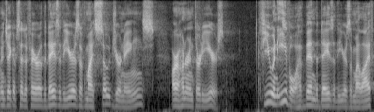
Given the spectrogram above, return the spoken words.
And Jacob said to Pharaoh, The days of the years of my sojournings are 130 years. Few and evil have been the days of the years of my life,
